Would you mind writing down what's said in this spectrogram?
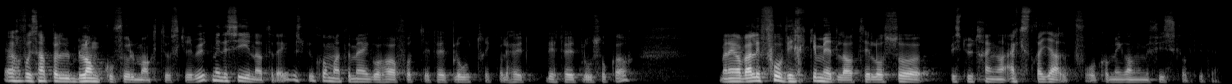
Jeg har f.eks. blankofullmakt til å skrive ut medisiner til deg hvis du kommer til meg og har fått litt høyt blodtrykk og litt høyt, litt høyt blodsukker. Men jeg har veldig få virkemidler til også hvis du trenger ekstra hjelp for å komme i gang med fysisk aktivitet.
